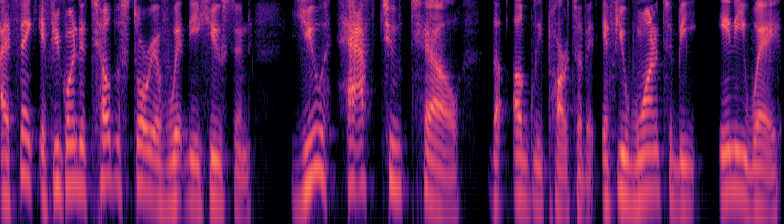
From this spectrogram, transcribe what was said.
I think, if you're going to tell the story of Whitney Houston, you have to tell the ugly parts of it if you want it to be any way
